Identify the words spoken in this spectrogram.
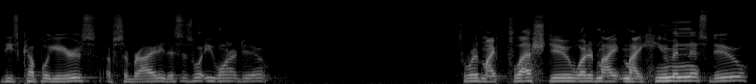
these couple years of sobriety? This is what you want to do? So, what did my flesh do? What did my, my humanness do?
